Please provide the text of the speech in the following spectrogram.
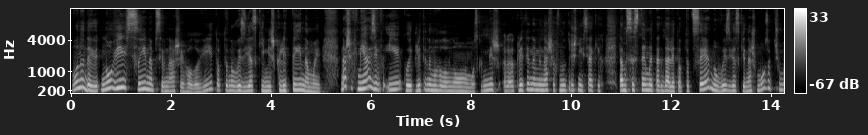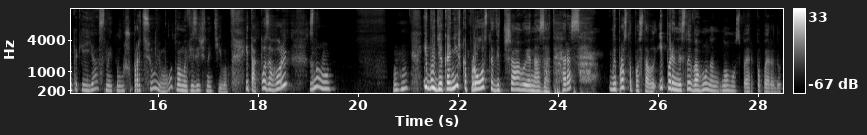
вони дають нові синапси в нашій голові, тобто нові зв'язки між клітинами наших м'язів і клітинами головного мозку, між е, клітинами наших внутрішніх всяких там систем і так далі. Тобто це нові зв'язки. Наш мозок чому такий ясний? Тому що працюємо. От вам і фізичне тіло. І так, поза гори знову. Угу. І будь-яка ніжка просто відшагує назад. Раз. Ви просто поставили і перенесли вагу на ногу попереду.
